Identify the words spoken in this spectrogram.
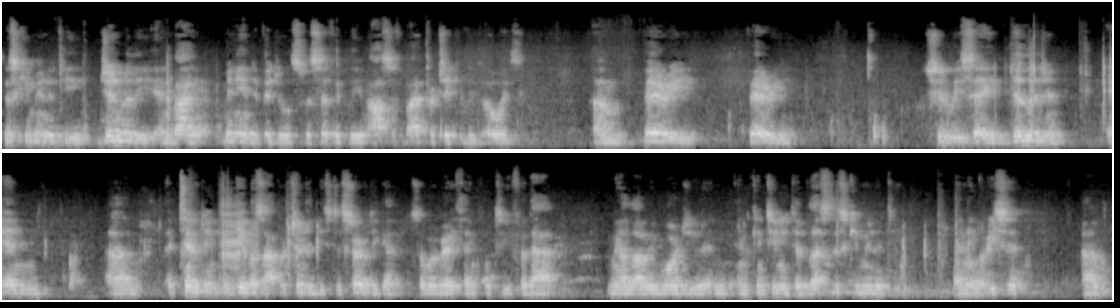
this community generally and by many individuals specifically, and Asif Bhai particularly is always um, very, very, should we say, diligent in um, attempting to give us opportunities to serve together. So we're very thankful to you for that. May Allah reward you and, and continue to bless this community and increase it. Um,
